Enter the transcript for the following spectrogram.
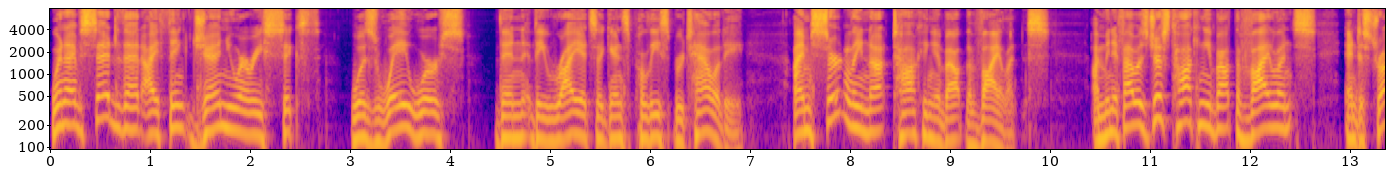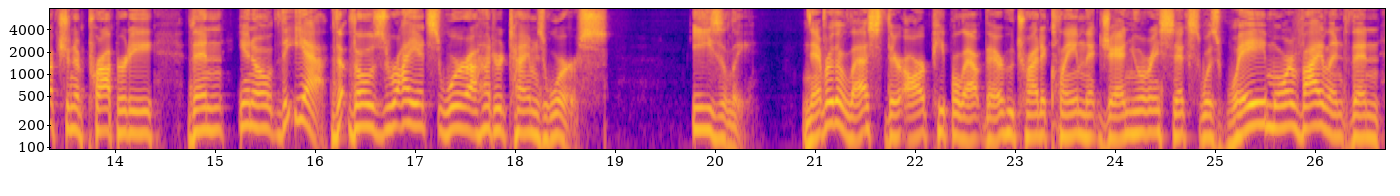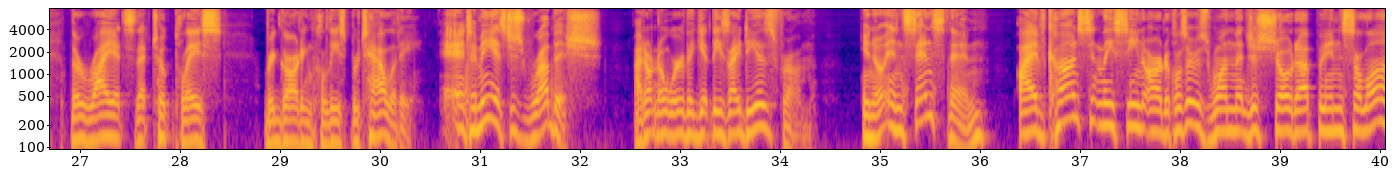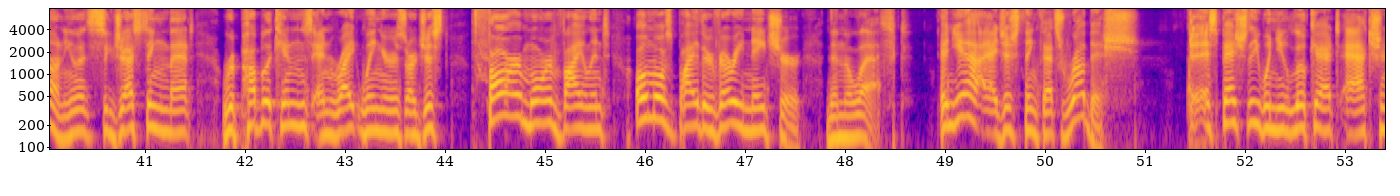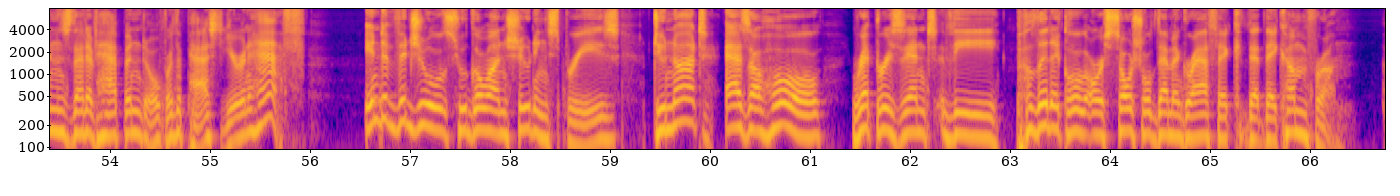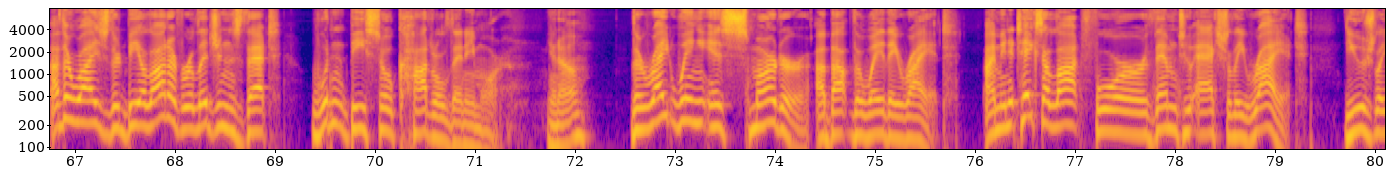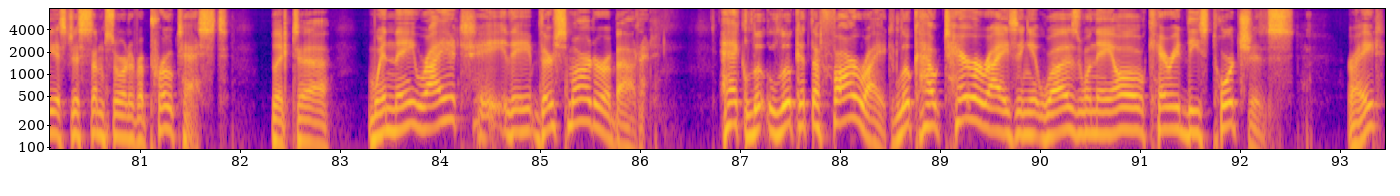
When I've said that I think January 6th was way worse than the riots against police brutality, I'm certainly not talking about the violence. I mean, if I was just talking about the violence and destruction of property, then, you know, the, yeah, th- those riots were a hundred times worse. Easily. Nevertheless, there are people out there who try to claim that January 6th was way more violent than the riots that took place regarding police brutality. And to me, it's just rubbish. I don't know where they get these ideas from. You know, and since then, I've constantly seen articles. There was one that just showed up in Salon, you know, suggesting that Republicans and right wingers are just far more violent, almost by their very nature, than the left. And yeah, I just think that's rubbish. Especially when you look at actions that have happened over the past year and a half. Individuals who go on shooting sprees do not, as a whole, represent the political or social demographic that they come from. Otherwise, there'd be a lot of religions that wouldn't be so coddled anymore, you know? The right wing is smarter about the way they riot. I mean, it takes a lot for them to actually riot. Usually it's just some sort of a protest. But uh, when they riot, they, they're smarter about it. Heck, look, look at the far right. Look how terrorizing it was when they all carried these torches, right?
